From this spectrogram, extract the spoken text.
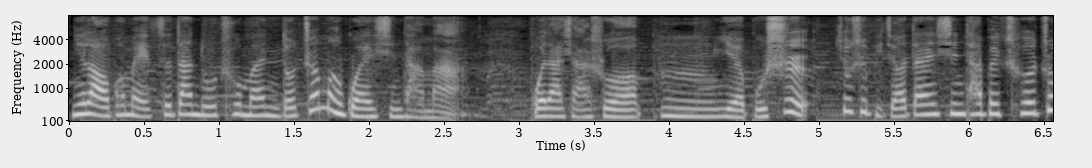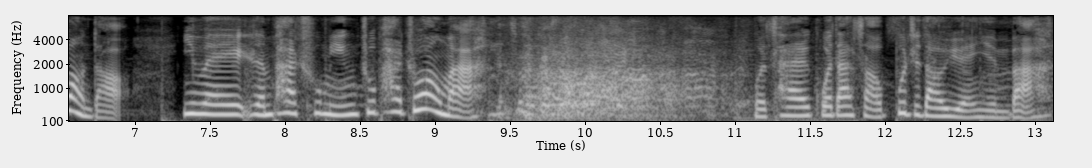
你老婆每次单独出门你都这么关心她吗？郭大侠说，嗯，也不是，就是比较担心她被车撞到，因为人怕出名猪怕壮嘛。我猜郭大嫂不知道原因吧。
